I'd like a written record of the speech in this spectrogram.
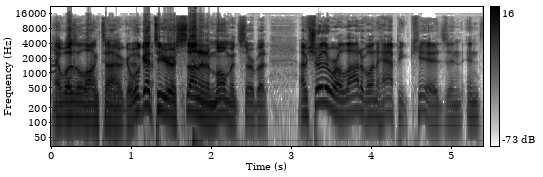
That was a long time ago. We'll get to your son in a moment, sir, but I'm sure there were a lot of unhappy kids, and, and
